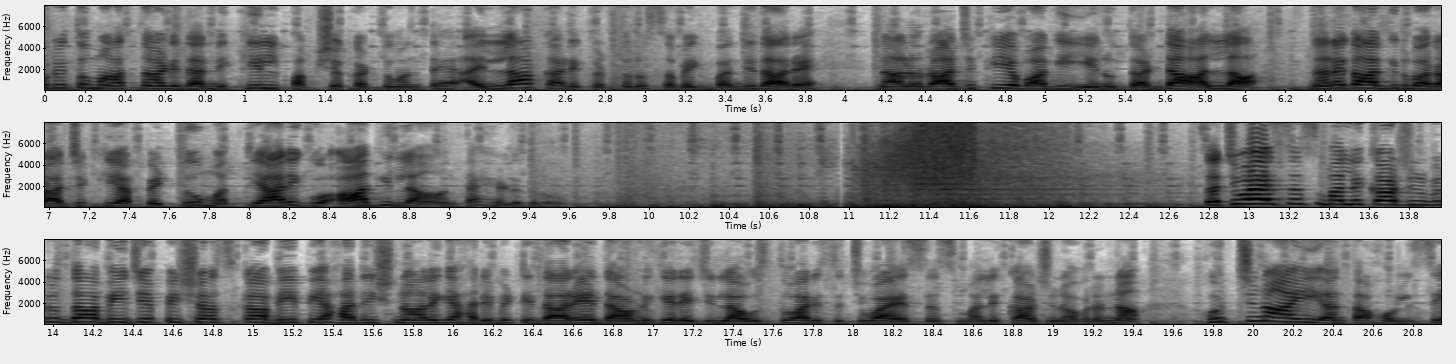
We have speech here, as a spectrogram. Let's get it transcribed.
ಕುರಿತು ಮಾತನಾಡಿದ ನಿಖಿಲ್, ಪಕ್ಷ ಕಟ್ಟುವಂತೆ ಎಲ್ಲಾ ಕಾರ್ಯಕರ್ತರು ಸಭೆಗೆ ಬಂದಿದ್ದಾರೆ. ನಾನು ರಾಜಕೀಯವಾಗಿ ಏನು ದಡ್ಡ ಅಲ್ಲ. ನನಗಾಗಿರುವ ರಾಜಕೀಯ ಪೆಟ್ಟು ಮತ್ಯಾರಿಗೂ ಆಗಿಲ್ಲ ಅಂತ ಹೇಳಿದರು. ಸಚಿವ ಎಸ್ ಎಸ್ ಮಲ್ಲಿಕಾರ್ಜುನ್ ವಿರುದ್ಧ ಬಿಜೆಪಿ ಶಾಸಕ ಬಿಪಿ ಹರೀಶ್ ನಾಲಿಗೆ ಹರಿಬಿಟ್ಟಿದ್ದಾರೆ. ದಾವಣಗೆರೆ ಜಿಲ್ಲಾ ಉಸ್ತುವಾರಿ ಸಚಿವ ಎಸ್ ಎಸ್ ಮಲ್ಲಿಕಾರ್ಜುನ್ ಅವರನ್ನ ಹುಚ್ಚುನಾಯಿ ಅಂತ ಹೋಲಿಸಿ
